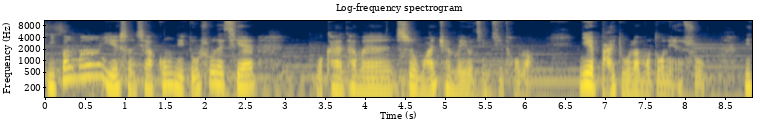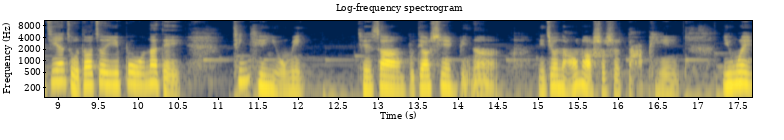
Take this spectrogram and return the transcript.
你爸妈也省下供你读书的钱。我看他们是完全没有经济头脑。你也白读那么多年书。你既然走到这一步，那得听天由命，天上不掉馅饼呢。你就老老实实打拼，因为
